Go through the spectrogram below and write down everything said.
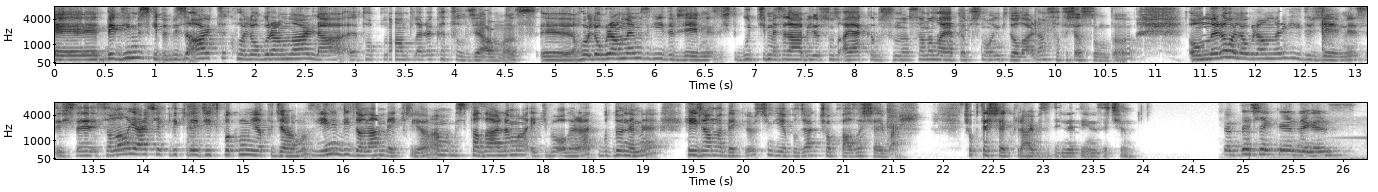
Ee, dediğimiz gibi bizi artık hologramlarla e, toplantılara katılacağımız, e, hologramlarımızı giydireceğimiz, işte Gucci mesela biliyorsunuz ayakkabısını, sanal ayakkabısını 12 dolardan satışa sundu. Onları hologramları giydireceğimiz, işte sanal gerçeklikle cilt bakımı yapacağımız yeni bir dönem bekliyor. Ama biz pazarlama ekibi olarak bu dönemi heyecanla bekliyoruz çünkü yapılacak çok fazla şey var. Çok teşekkürler bizi dinlediğiniz için. Çok teşekkür ederiz.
